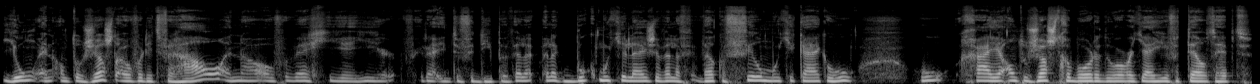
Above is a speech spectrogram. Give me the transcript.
jong en enthousiast over dit verhaal. En nou overweeg je je hier verder in te verdiepen. Welk, welk boek moet je lezen? Welke, welke film moet je kijken? Hoe, hoe ga je enthousiast geworden door wat jij hier verteld hebt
